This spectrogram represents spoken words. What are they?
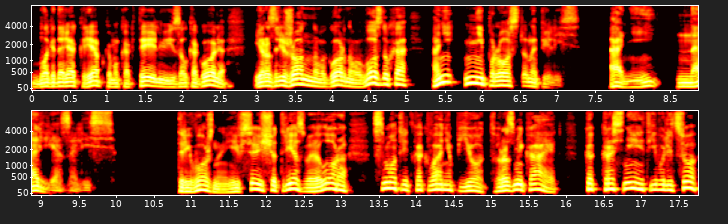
Благодаря крепкому коктейлю из алкоголя и разреженного горного воздуха они не просто напились, они нарезались. Тревожная и все еще трезвая Лора смотрит, как Ваня пьет, размекает, как краснеет его лицо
